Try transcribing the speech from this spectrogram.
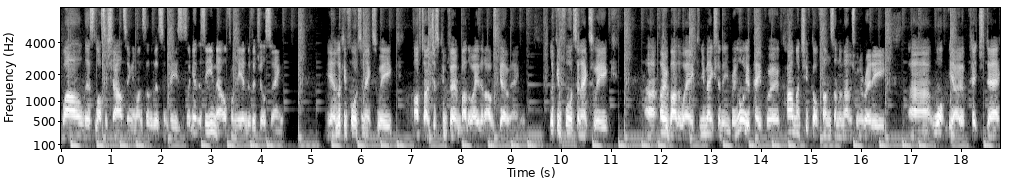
while there's lots of shouting amongst other bits and pieces, I get this email from the individual saying, Yeah, looking forward to next week. After I just confirmed, by the way, that I was going. Looking forward to next week. Uh, oh, by the way, can you make sure that you bring all your paperwork, how much you've got funds under management already, uh, what, you know, a pitch deck,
